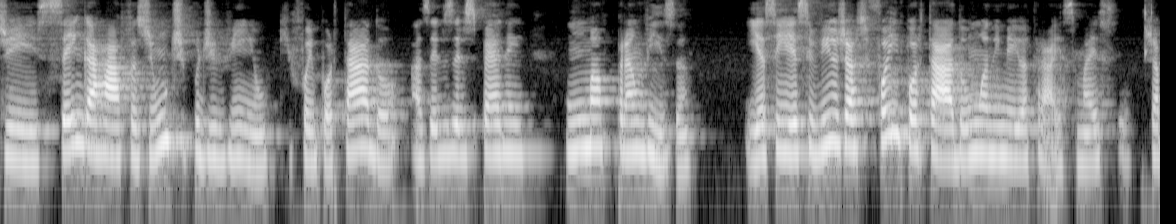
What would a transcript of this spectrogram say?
de 100 garrafas de um tipo de vinho que foi importado, às vezes eles perdem uma para a Anvisa. E assim, esse vinho já foi importado um ano e meio atrás, mas já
